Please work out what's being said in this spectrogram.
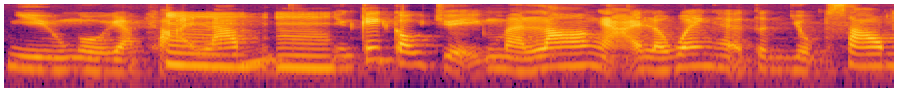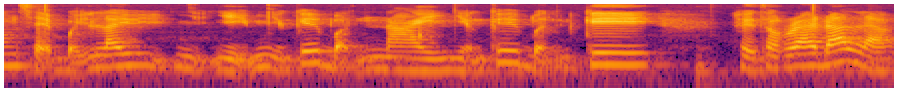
nhiều người gặp phải Ừ, lắm ừ. những cái câu chuyện mà lo ngại là quan hệ tình dục xong sẽ bị lây nhiễm những cái bệnh này những cái bệnh kia thì thật ra đó là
